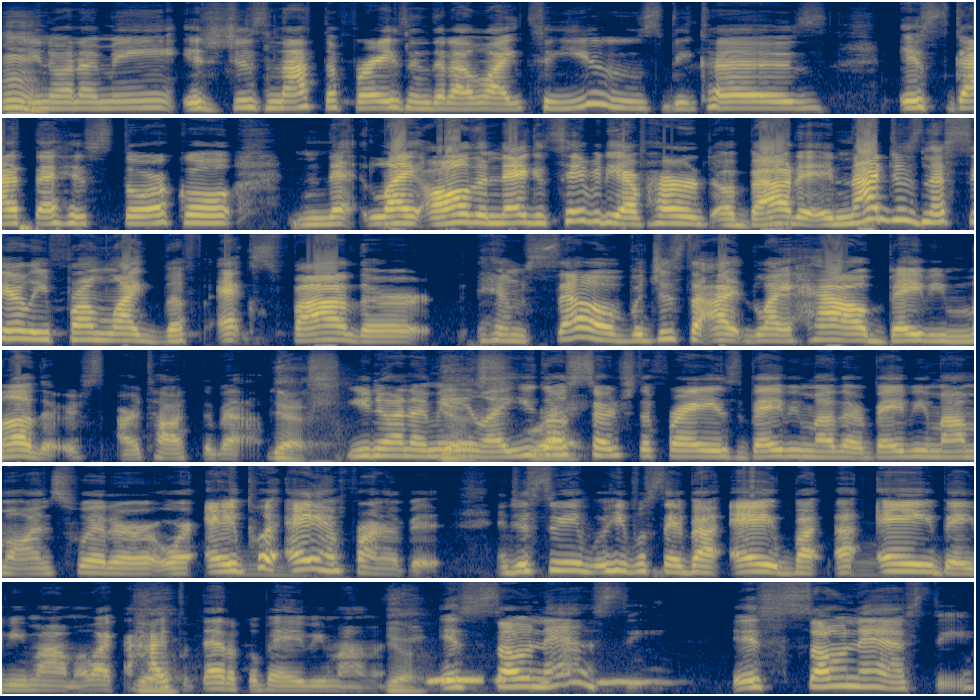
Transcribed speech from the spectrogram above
Mm. You know what I mean? It's just not the phrasing that I like to use because it's got that historical ne- like all the negativity I've heard about it, and not just necessarily from like the ex father himself, but just the, I, like how baby mothers are talked about. Yes. You know what I mean? Yes, like you right. go search the phrase baby mother baby mama on Twitter or a put mm-hmm. a in front of it and just see what people say about a but uh, a, a baby mama, like a Yeah. hypothetical baby mama. Yeah. It's so nasty. It's so nasty.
